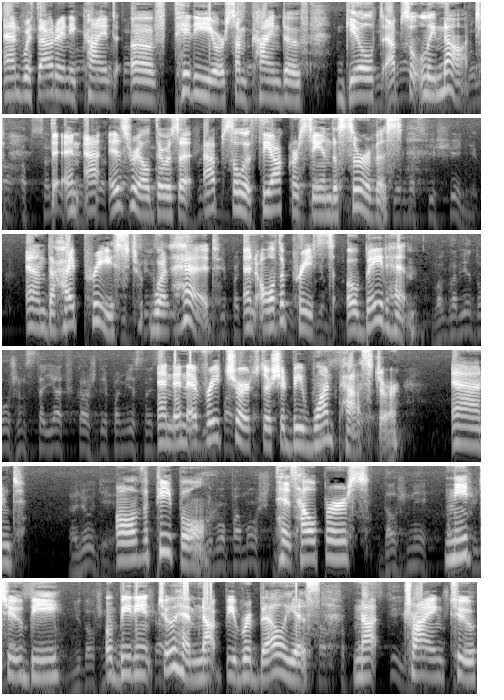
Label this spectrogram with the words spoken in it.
And without any kind of pity or some kind of guilt, absolutely not. In Israel, there was an absolute theocracy in the service, and the high priest was head, and all the priests obeyed him. And in every church, there should be one pastor, and all the people, his helpers, need to be obedient to him, not be rebellious, not trying to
